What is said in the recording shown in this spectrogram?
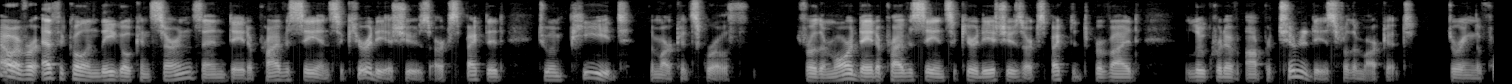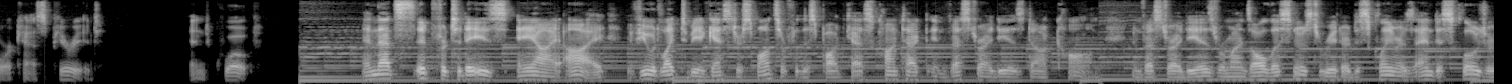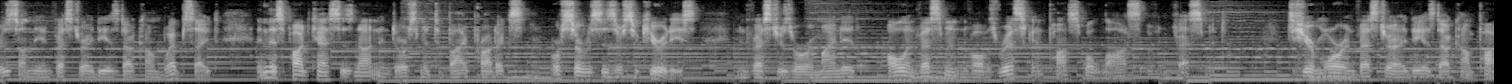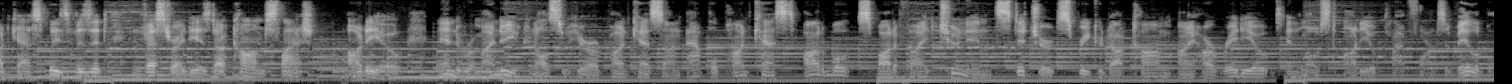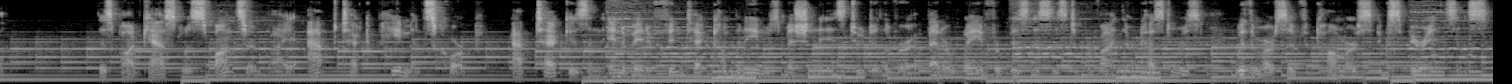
However, ethical and legal concerns and data privacy and security issues are expected to impede the market's growth. Furthermore, data privacy and security issues are expected to provide lucrative opportunities for the market during the forecast period. End quote. And that's it for today's AI Eye. If you would like to be a guest or sponsor for this podcast, contact InvestorIdeas.com. Investor Ideas reminds all listeners to read our disclaimers and disclosures on the InvestorIdeas.com website, and this podcast is not an endorsement to buy products or services or securities. Investors are reminded all investment involves risk and possible loss of investment. To hear more InvestorIdeas.com podcasts, please visit InvestorIdeas.com slash audio. And a reminder, you can also hear our podcasts on Apple Podcasts, Audible, Spotify, TuneIn, Stitcher, Spreaker.com, iHeartRadio, and most audio platforms available. This podcast was sponsored by AppTech Payments Corp. AppTech is an innovative fintech company whose mission is to deliver a better way for businesses to provide their customers with immersive commerce experiences.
